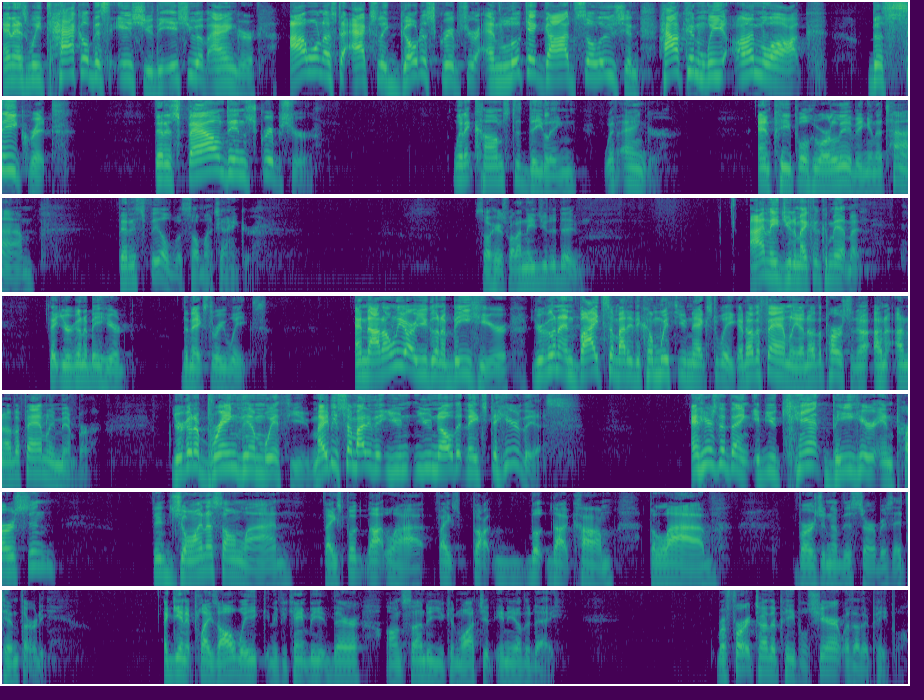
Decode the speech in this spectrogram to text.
And as we tackle this issue, the issue of anger, I want us to actually go to Scripture and look at God's solution. How can we unlock the secret that is found in Scripture when it comes to dealing with anger and people who are living in a time that is filled with so much anger? So here's what I need you to do I need you to make a commitment that you're going to be here the next three weeks. And not only are you going to be here, you're going to invite somebody to come with you next week another family, another person, another family member. You're going to bring them with you. Maybe somebody that you, you know that needs to hear this. And here's the thing if you can't be here in person, then join us online, facebook.live, facebook.com, the live version of this service at 1030. Again, it plays all week, and if you can't be there on Sunday, you can watch it any other day. Refer it to other people, share it with other people.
